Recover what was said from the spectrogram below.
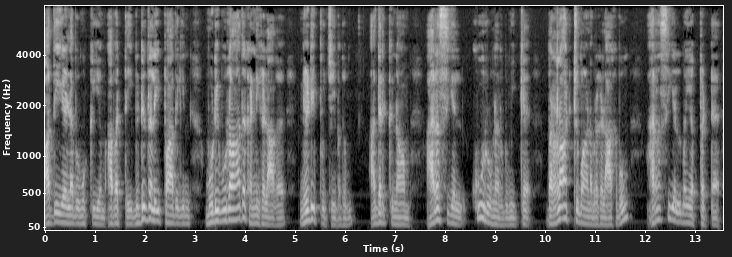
அதே முக்கியம் அவற்றை விடுதலை பாதையின் முடிவுறாத கண்ணிகளாக நீடிப்பு செய்வதும் அதற்கு நாம் அரசியல் கூறுணர்வு மிக்க வரலாற்று மாணவர்களாகவும் அரசியல் மயப்பட்ட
